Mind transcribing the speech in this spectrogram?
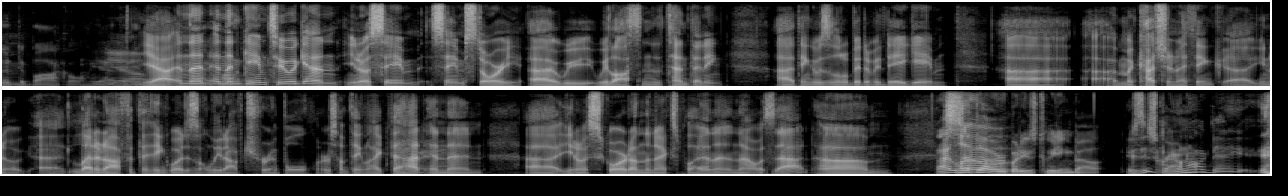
the debacle? Yeah, Yeah. Yeah, and then and then game two again. You know, same same story. Uh, we we lost in the tenth inning. Uh, I think it was a little bit of a day game. Uh, uh, McCutchen, I think, uh, you know, uh, let it off with I think what is a leadoff triple or something like that, yeah. and then uh, you know scored on the next play, and then that was that. Um, I loved how everybody was tweeting about. Is this Groundhog Day?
